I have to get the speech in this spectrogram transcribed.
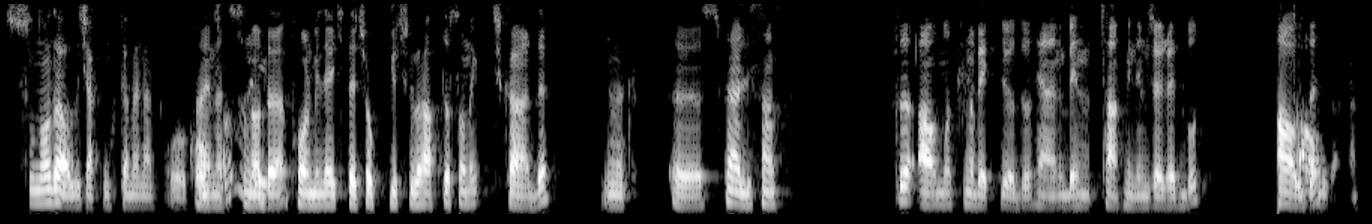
Sunoda alacak muhtemelen o koltuğu. Aynen Sunoda Formula 2'de çok güçlü bir hafta sonu çıkardı. Evet. Ee, süper lisansı almasını bekliyordu. Yani benim tahminimce Red Bull. Aldı. Aldı zaten.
